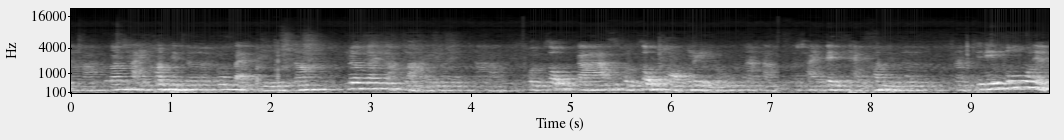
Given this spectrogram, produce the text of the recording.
นะคะ ก็ใช้คอนเทนเนอร์รูปแบบนี้เนาะเลือกได้หลากหลายเลยนะคะ ขนส่งก๊าซขนส่งของเหลว ช้เป็นแท้งคอนเทนเนอร์อะทีนี้ตู้เนี่ย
